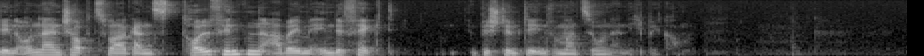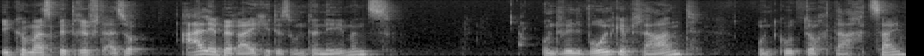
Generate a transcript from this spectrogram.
den Online-Shop zwar ganz toll finden, aber im Endeffekt bestimmte Informationen nicht bekommen. E-Commerce betrifft also alle Bereiche des Unternehmens und will wohl geplant und gut durchdacht sein.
